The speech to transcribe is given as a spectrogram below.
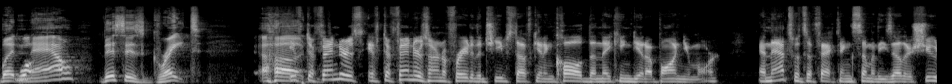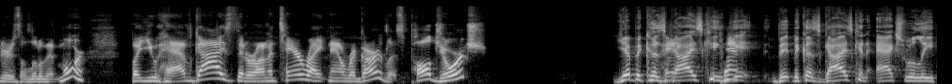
But well, now this is great. Uh, if defenders if defenders aren't afraid of the cheap stuff getting called, then they can get up on you more, and that's what's affecting some of these other shooters a little bit more. But you have guys that are on a tear right now, regardless. Paul George. Yeah, because guys can get because guys can actually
